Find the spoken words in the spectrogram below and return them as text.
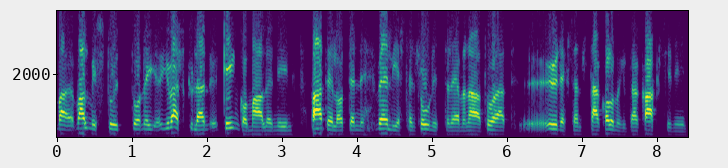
valmistui tuonne Jyväskylän Kinkomaalle niin Paateloiden veljesten suunnittelemana 1932 niin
